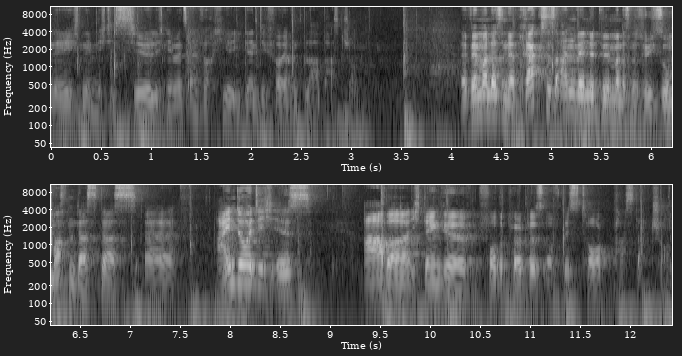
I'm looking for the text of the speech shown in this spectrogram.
nee, ich nehme nicht die Serial, ich nehme jetzt einfach hier Identifier und bla, passt schon. Äh, wenn man das in der Praxis anwendet, will man das natürlich so machen, dass das äh, eindeutig ist. Aber ich denke, for the purpose of this talk passt das schon.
